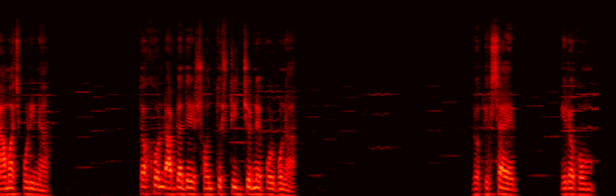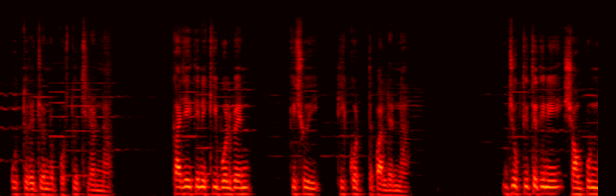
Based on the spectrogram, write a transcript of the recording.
নামাজ পড়ি না, তখন আপনাদের সন্তুষ্টির জন্যে পড়ব না। রফিক সাহেব এরকম উত্তরের জন্য প্রস্তুত ছিলেন না। কাজেই তিনি কি বলবেন কিছুই ঠিক করতে পারলেন না। যুক্তিতে তিনি সম্পূর্ণ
